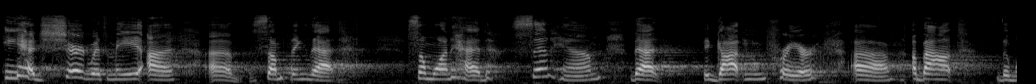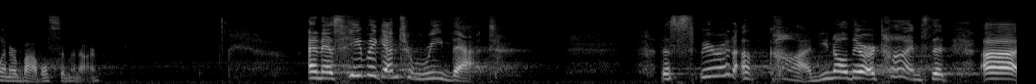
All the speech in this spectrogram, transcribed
he had shared with me uh, uh, something that someone had sent him that had gotten prayer uh, about the Winter Bible Seminar. And as he began to read that, the Spirit of God, you know, there are times that uh,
